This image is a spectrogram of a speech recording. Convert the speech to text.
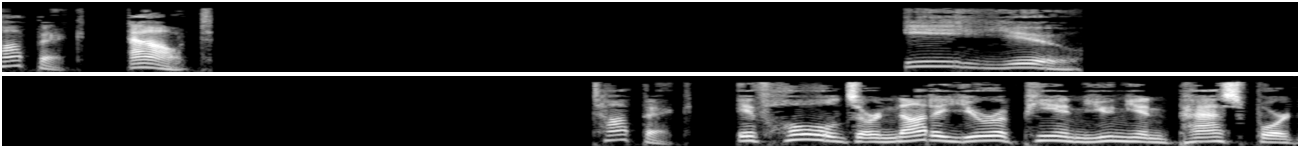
Topic: Out. EU Topic. If holds or not a European Union passport,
